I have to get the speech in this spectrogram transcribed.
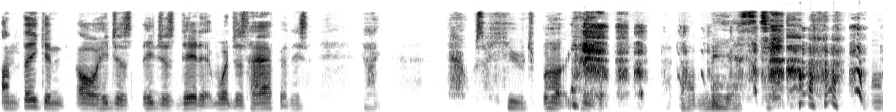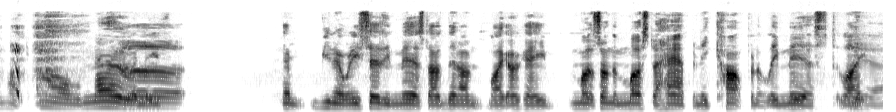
I'm thinking, oh, he just he just did it. What just happened? He's like, that was a huge buck. Like, I missed. I'm like, oh no, and he's Uh, and you know when he says he missed, I, then I'm like, okay, something must have happened. He confidently missed, like yeah,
